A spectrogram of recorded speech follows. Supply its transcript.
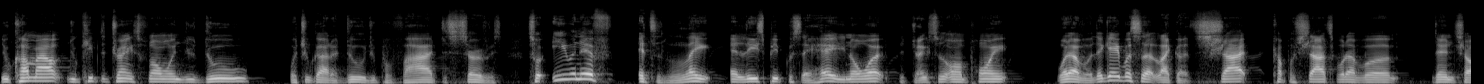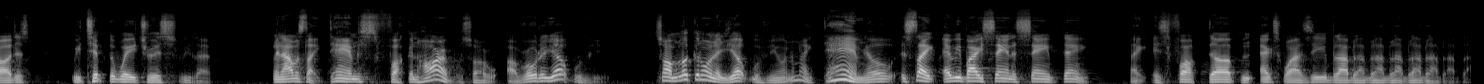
You come out, you keep the drinks flowing, you do what you gotta do, you provide the service. So even if it's late, at least people say, hey, you know what? The drinks are on point, whatever. They gave us a, like a shot, couple shots, whatever, then charges. We tipped the waitress, we left. And I was like, damn, this is fucking horrible. So I, I wrote a Yelp review. So I'm looking on a Yelp review and I'm like, damn, yo, it's like everybody's saying the same thing. Like it's fucked up and XYZ, blah, blah, blah, blah, blah, blah, blah, blah.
